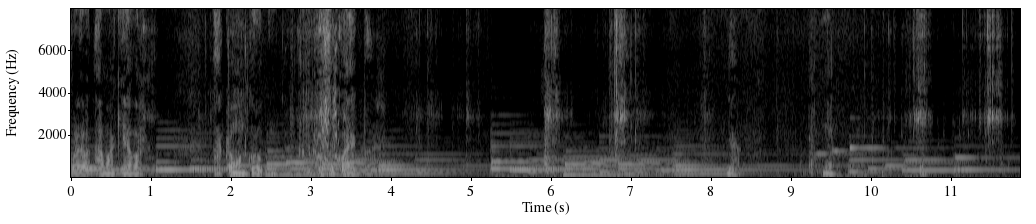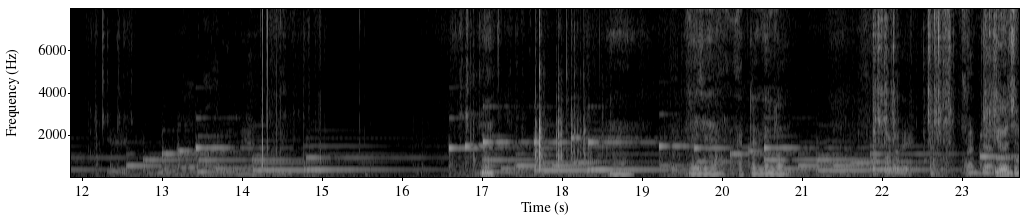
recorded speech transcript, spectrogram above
পরে আমাকে আবার আক্রমণ কর- করছে কয়েকবার। যা। হুম, একটা গেল। কি হয়েছে?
